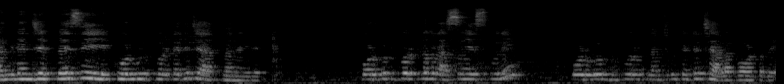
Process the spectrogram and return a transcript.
అందుకని చెప్పేసి కోడిగుడ్డు పొరటు అయితే చేస్తున్నానండి. కోడిగుడ్డు పొరట్లో రసం వేసుకుని కోడిగుడ్డు పొరటు నంచుకుని తింటే చాలా బాగుంటుంది.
